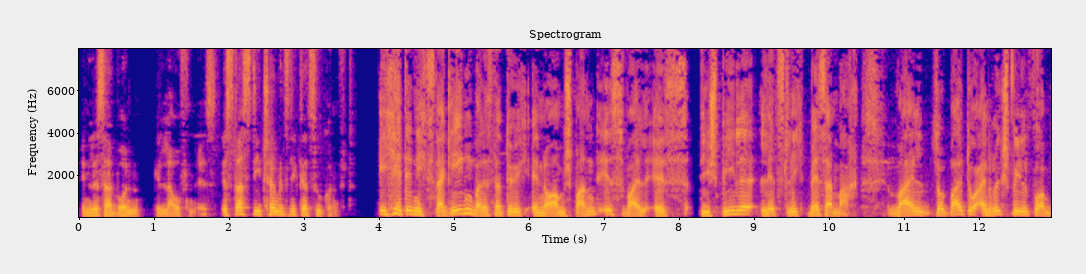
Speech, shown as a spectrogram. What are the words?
in Lissabon gelaufen ist. Ist das die Champions League der Zukunft? Ich hätte nichts dagegen, weil es natürlich enorm spannend ist, weil es die Spiele letztlich besser macht. Weil sobald du ein Rückspiel vor,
